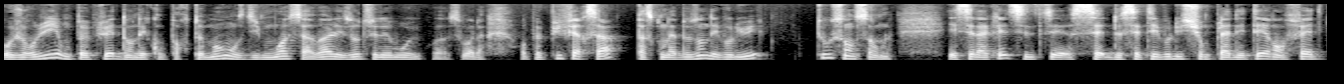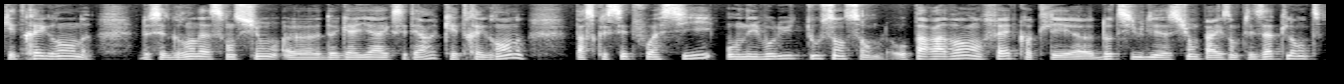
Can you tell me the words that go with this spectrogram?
Aujourd'hui, on peut plus être dans des comportements, on se dit moi ça va, les autres se débrouillent. Quoi. Voilà. On peut plus faire ça parce qu'on a besoin d'évoluer tous ensemble. Et c'est la clé de cette, évolution planétaire, en fait, qui est très grande, de cette grande ascension euh, de Gaïa, etc., qui est très grande, parce que cette fois-ci, on évolue tous ensemble. Auparavant, en fait, quand les euh, d'autres civilisations, par exemple les Atlantes,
